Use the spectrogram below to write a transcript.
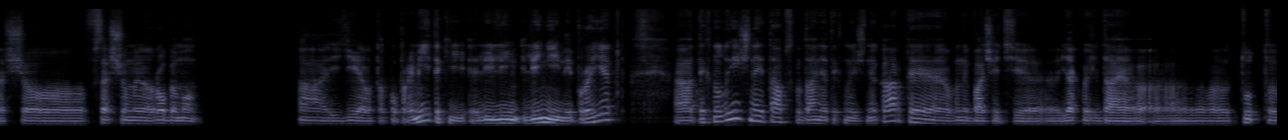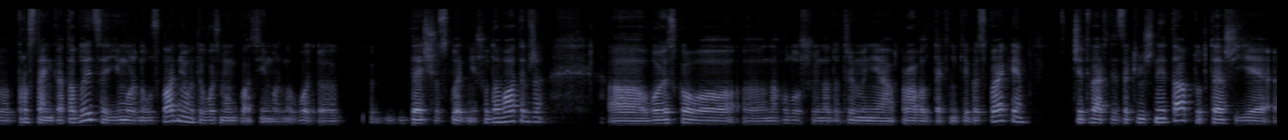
е, що все, що ми робимо, Є ото по прямій такий лі- лі- лінійний проєкт, технологічний етап складання технологічної карти. Вони бачать, е, як виглядає е, тут е, простенька таблиця, її можна ускладнювати в восьмому класі, її можна е, дещо складнішу давати вже. Обов'язково е, наголошую на дотримання правил техніки безпеки. Четвертий заключний етап. Тут теж є е,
